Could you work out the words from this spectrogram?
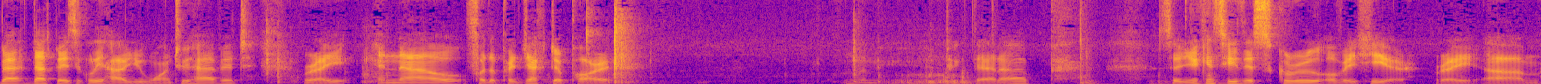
that, that's basically how you want to have it right? And now for the projector part let me pick that up. So you can see the screw over here right? Um,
